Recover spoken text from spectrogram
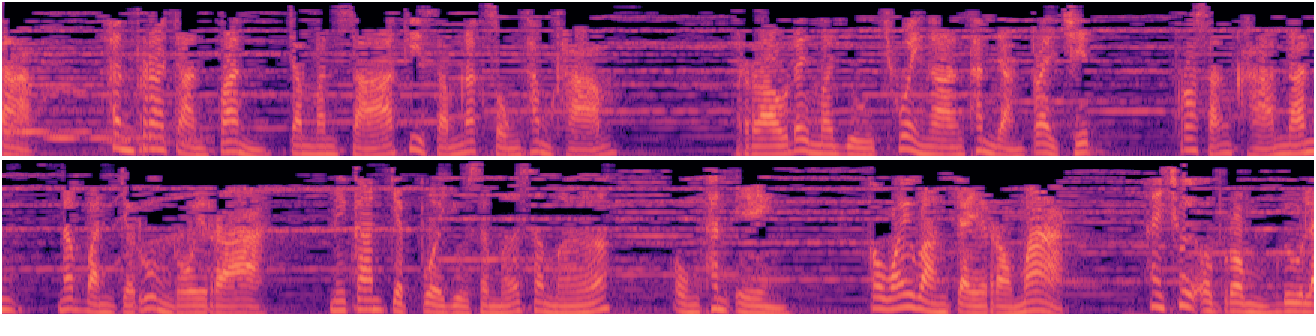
จากท่านพระอาจารย์ฟั่นจำพรรษาที่สำนักสงฆ์ถ้ำขาม เราได้มาอยู่ช่วยงานท่านอย่างใกล้ชิด เพราะสังขารนั้นนับวันจะรุ่งโรยรา มีการเจ็บป่วยอยู่เสมอๆ องค์ท่านเอง ก็ไว้วางใจเรามาก ให้ช่วยอบรมดูแล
